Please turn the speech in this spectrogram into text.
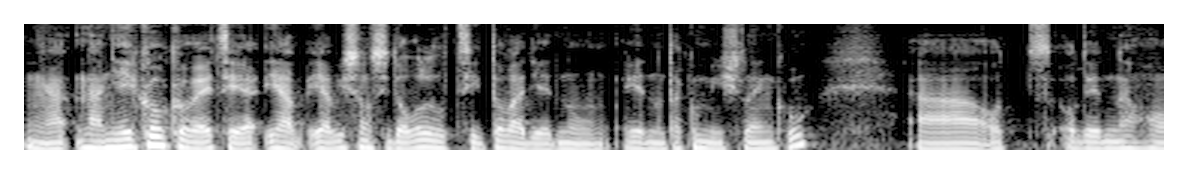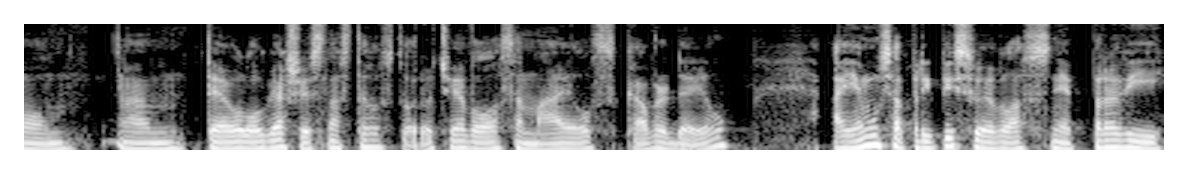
na, na niekoľko vecí. Ja, ja by som si dovolil citovať jednu, jednu takú myšlienku a od, od jedného um, teológa 16. storočia, volal sa Miles Coverdale a jemu sa pripisuje vlastne prvý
